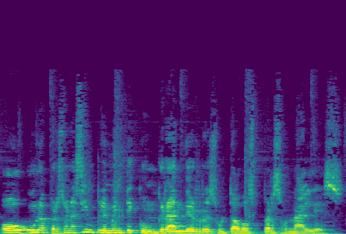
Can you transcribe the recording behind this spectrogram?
o una persona simplemente con grandes resultados personales.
